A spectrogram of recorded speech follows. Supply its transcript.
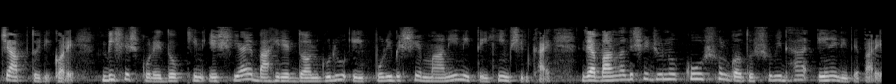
চাপ তৈরি করে। বিশেষ করে দক্ষিণ এশিয়ায় বাহিরের দলগুলো এই পরিবেশে মানিয়ে নিতে হিমশিম খায়, যা বাংলাদেশের জন্য কৌশলগত সুবিধা এনে দিতে পারে।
